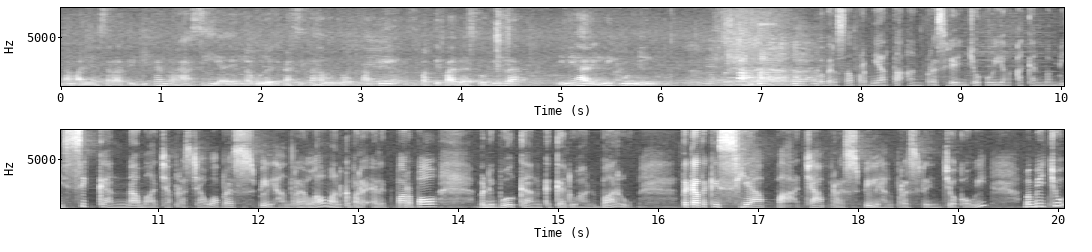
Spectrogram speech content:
Namanya strategi kan rahasia ya. Nggak boleh dikasih tahu dong. Tapi seperti Pak Dasko bilang ini hari ini kuning. Pemirsa pernyataan Presiden Jokowi yang akan membisikkan nama capres-cawapres pilihan relawan kepada elit parpol menimbulkan kegaduhan baru. Teka-teki siapa capres pilihan Presiden Jokowi memicu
